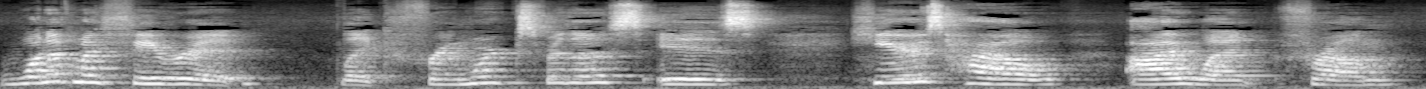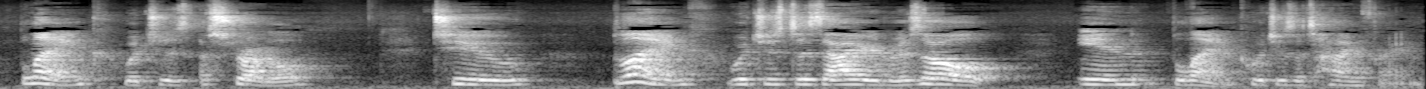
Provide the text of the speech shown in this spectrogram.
one of my favorite like frameworks for this is here's how I went from blank, which is a struggle, to blank, which is desired result in blank, which is a time frame.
